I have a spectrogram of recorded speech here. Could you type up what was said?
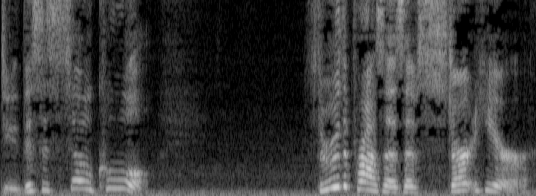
dude, this is so cool. Through the process of start here,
